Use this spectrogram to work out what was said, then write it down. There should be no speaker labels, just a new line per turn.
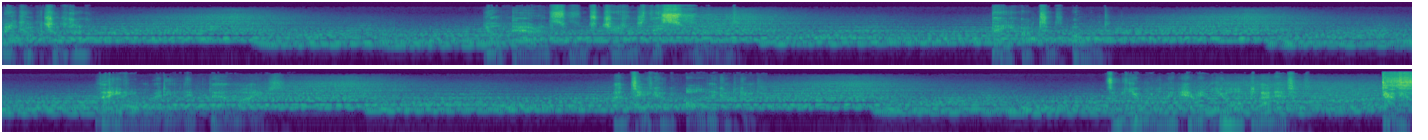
Wake up, children. Your parents won't change this world. They are too old. They've already lived their lives. And taken all they could get. You will inherit your planet. Damn it!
